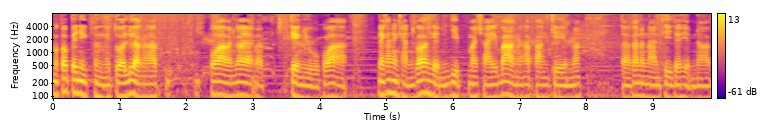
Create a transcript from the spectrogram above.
มันก็เป็นอีกหนึ่งในตัวเลือกนะครับ เพราะว่ามันก็แบบเก่งอยู่เพราะว่า ในการแข่งขันก็เห็นหยิบมาใช้บ้างนะครับบางเกมเนาะแต่ก็นานๆทีจะเห็นนะครับ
